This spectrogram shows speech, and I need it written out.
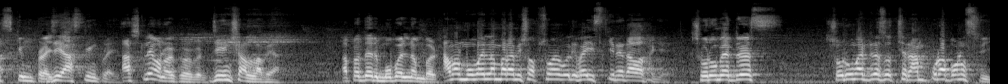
আস্কিং প্রাইস জি আস্কিং প্রাইস আসলে অনার করবেন। জি ইনশাল্লাহ ভাইয়া। আপনাদের মোবাইল নাম্বার আমার মোবাইল নাম্বার আমি সবসময় বলি ভাই স্ক্রিনে দেওয়া থাকে। শোরুম অ্যাড্রেস শোরুম অ্যাড্রেস হচ্ছে রামপুরা বনশ্রী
